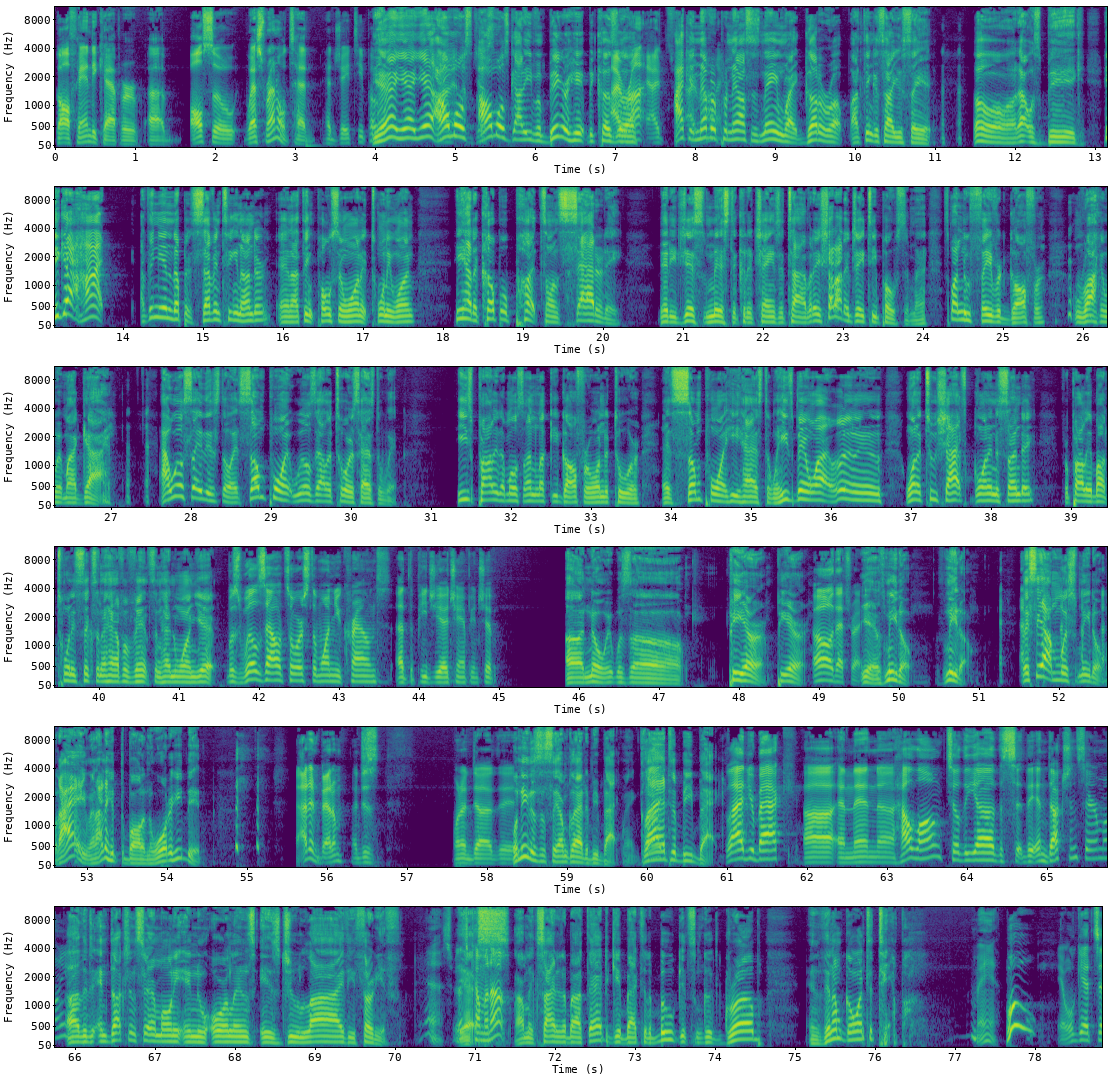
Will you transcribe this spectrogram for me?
golf handicapper, uh, also Wes Reynolds had had JT. Yeah, yeah, yeah. I almost, I almost got even bigger hit because uh, Iron- I can never pronounce his name right. Gutter up, I think is how you say it. oh, that was big. He got hot. I think he ended up at 17 under, and I think Poston won at 21. He had a couple putts on Saturday that he just missed that could have changed the tie. But hey, shout out to JT Poston, man. It's my new favorite golfer. I'm rocking with my guy. I will say this though: at some point, Will Zalatoris has to win. He's probably the most unlucky golfer on the tour. At some point, he has to win. He's been one or two shots going into Sunday for probably about 26 and a half events and hadn't won yet. Was Will Zalatoris the one you crowned at the PGA Championship? Uh, no, it was uh, Pierre. Pierre. Oh, that's right. Yeah, it was Mito. It was Mito. They say I mushed Mito, but I ain't, man. I didn't hit the ball in the water. He did. I didn't bet him. I just wanted uh, the. Well, needless to say, I'm glad to be back, man. Glad, Glad- to be back. Glad you're back. Uh, and then uh, how long till the uh, the the induction ceremony? Uh, the induction ceremony in New Orleans is July the 30th. yeah, so that's Yes. coming up. I'm excited about that to get back to the boot, get some good grub, and then I'm going to Tampa. Man. Woo! Yeah, we'll get.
